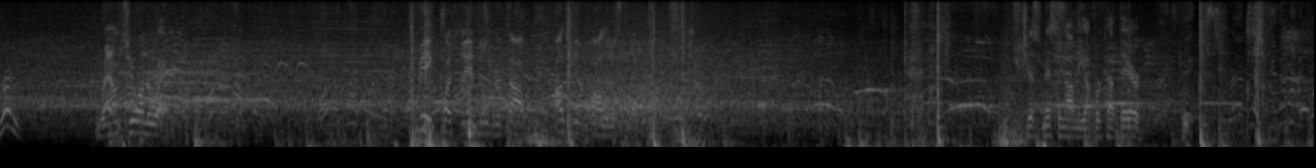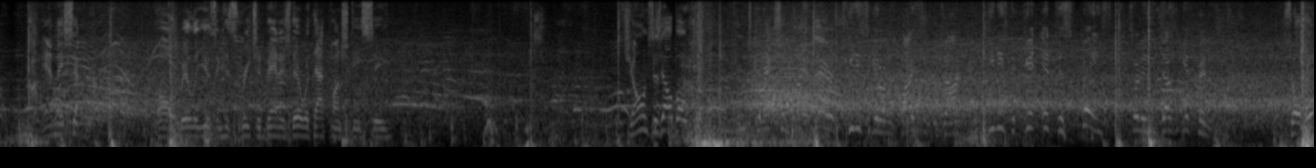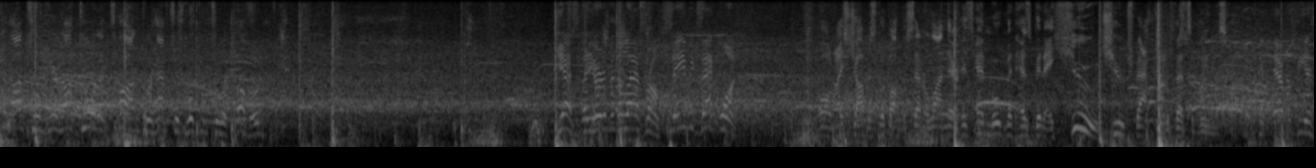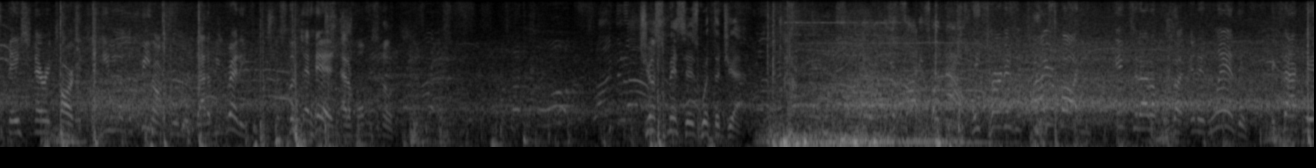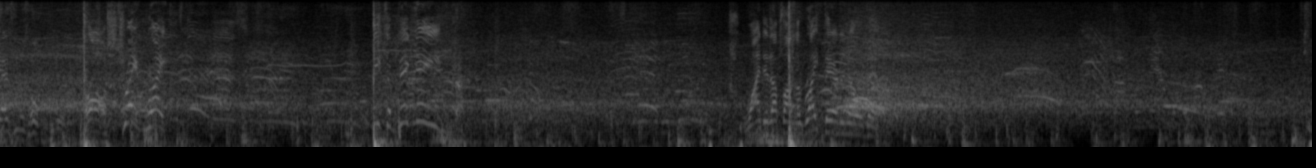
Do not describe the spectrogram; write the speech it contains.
Ready. Round two underway. Big punch lands over the top. How's he gonna follow this one? Just missing on the uppercut there. And they separate. Oh, really using his reach advantage there with that punch, DC. Jones's elbow. Huge connection by him there. He needs to get on his bicycle, Jon. He needs to get into space so that he doesn't get finished. So holding on to him here, not doing a ton, perhaps just looking to recover. Yes, they hurt him in the last round. Same exact one. Oh, nice job to slip off the center line there. His head movement has been a huge, huge factor defensively in this fight. Can never be a stationary target. So even as the feet aren't moving, you gotta be ready to slip that head at a moment's notice. Just misses with the jab. He turned his entire body into that uppercut, and it landed exactly as he was hoping for. Oh, straight right. Beats a big knee. Wind it up on the right there to no avail.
